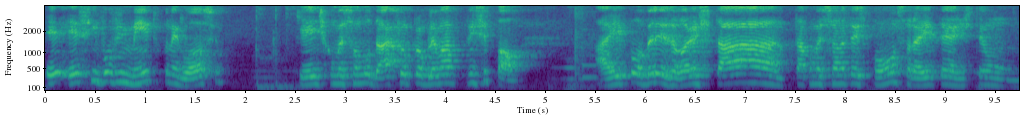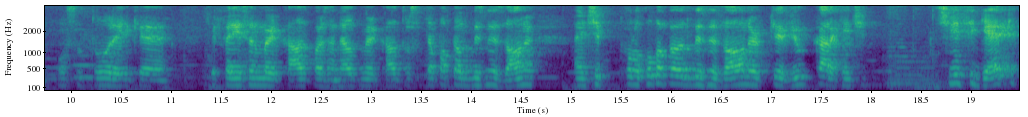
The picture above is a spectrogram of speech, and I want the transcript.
esse envolvimento com o negócio que a gente começou a mudar, que foi o problema principal. Aí, pô, beleza, agora a gente tá, tá começando a ter sponsor, aí tem, a gente tem um consultor aí que é referência no mercado, para janela do mercado, trouxe até o papel do business owner. A gente colocou o papel do business owner porque viu, cara, que a gente tinha esse gap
